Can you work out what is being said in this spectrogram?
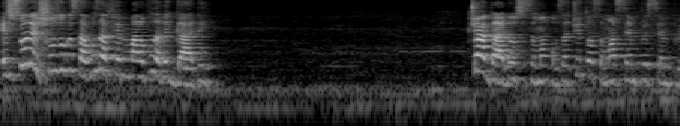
Et ce sont les choses que ça vous a fait mal, vous avez gardé. Tu as gardé aussi seulement comme ça, tu es toi seulement simple, simple.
